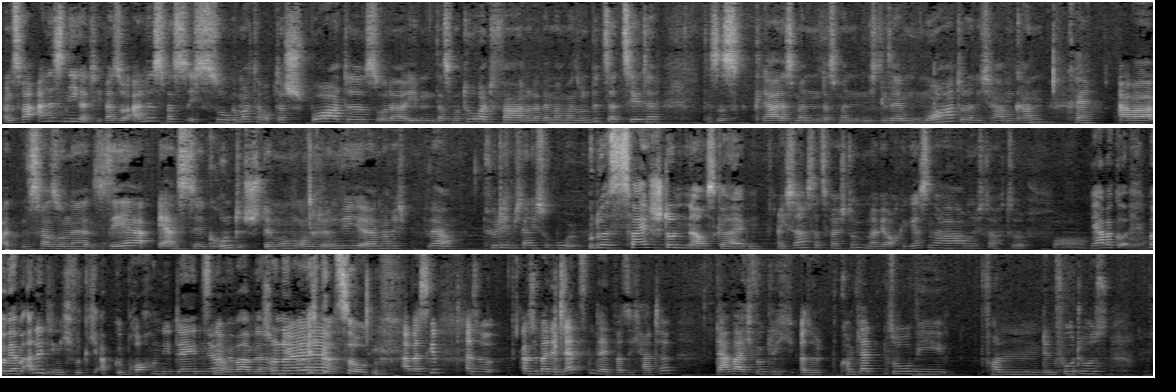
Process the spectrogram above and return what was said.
Und es war alles negativ. Also alles, was ich so gemacht habe, ob das Sport ist oder eben das Motorradfahren oder wenn man mal so einen Witz erzählt hat, das ist klar, dass man, dass man nicht denselben Humor hat oder nicht haben kann. Okay. Aber es war so eine sehr ernste Grundstimmung und irgendwie ähm, habe ich, ja, fühlte ich mich da nicht so wohl. Und du hast zwei Stunden ausgehalten. Ich saß da zwei Stunden, weil wir auch gegessen haben und ich dachte, boah. Ja, aber, aber wir haben alle die nicht wirklich abgebrochen, die Dates. Ja. Ne? Wir haben das Ja. schon dann Ja, ja. durchgezogen. Aber es gibt, also, also bei dem letzten Date, was ich hatte, da war ich wirklich, also komplett so wie von den Fotos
